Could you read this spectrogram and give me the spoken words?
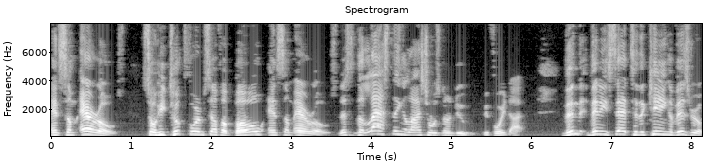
and some arrows. So he took for himself a bow and some arrows. This is the last thing Elisha was going to do before he died. Then, then he said to the king of Israel,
